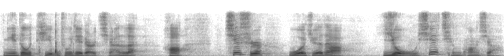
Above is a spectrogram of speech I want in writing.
你都提不出这点钱来哈。其实我觉得啊。有些情况下，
